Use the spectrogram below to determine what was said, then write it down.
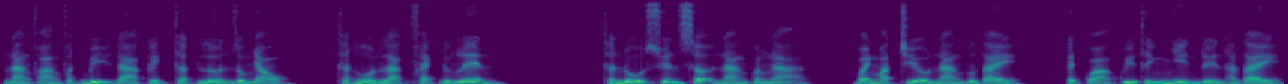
nàng phảng phất bị đả kích thật lớn giống nhau, thất hồn lạc phách đứng lên. Thân đổ xuyên sợ nàng quăng ngã, banh mặt chiều nàng vươn tay, kết quả quý thính nhìn đến hắn tay,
